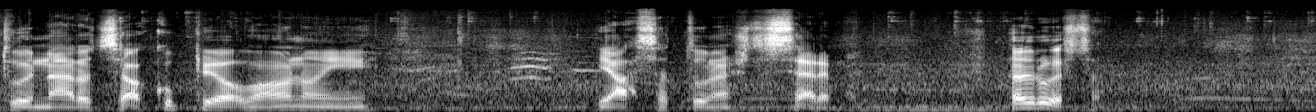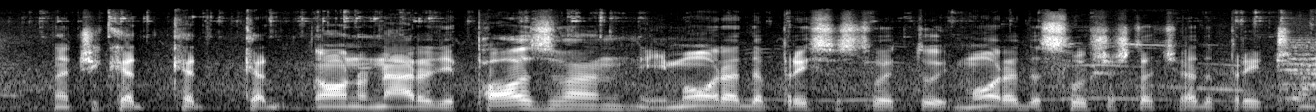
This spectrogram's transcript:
tu je narod se okupio, ovo ono, i ja sad tu nešto serem. To je druga stvar. Znači, kad, kad, kad ono, narod je pozvan i mora da prisustuje tu i mora da sluša što ću ja da pričam,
